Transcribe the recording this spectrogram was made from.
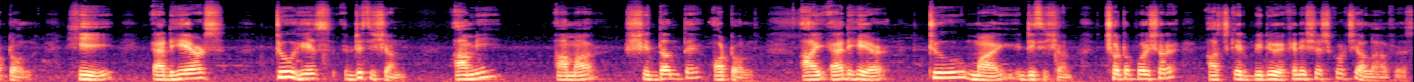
অটল। He adheres to his decision আমি আমার সিদ্ধান্তে অটল। I adhere to my decision ছোট পরিসরে আজকের ভিডিও এখানেই শেষ করছি। আল্লাহ হাফেজ।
